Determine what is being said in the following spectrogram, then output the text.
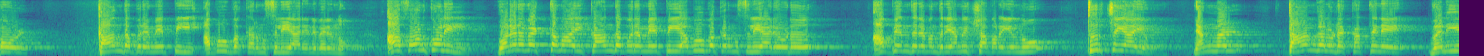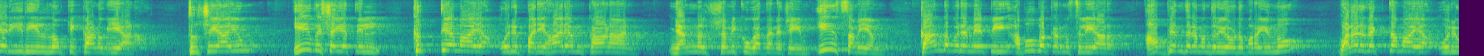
call Kanthapuram A P Aboobacker മുസ്ലിയാറിന് വരുന്നു. ആ ഫോൺ കോളിൽ വളരെ വ്യക്തമായി കാന്തപുരം എ പി അബൂബക്കർ മുസ്ലിയാരോട് ആഭ്യന്തരമന്ത്രി അമിത്ഷാ പറയുന്നു തീർച്ചയായും ഞങ്ങൾ താങ്കളുടെ കത്തിനെ വലിയ രീതിയിൽ നോക്കിക്കാണുകയാണ്. തീർച്ചയായും ഈ വിഷയത്തിൽ കൃത്യമായ ഒരു പരിഹാരം കാണാൻ ഞങ്ങൾ ശ്രമിക്കുക തന്നെ ചെയ്യും. ഈ സമയം കാന്തപുരം എ പി അബൂബക്കർ മുസ്ലിയാർ ആഭ്യന്തരമന്ത്രിയോട് പറയുന്നു വളരെ വ്യക്തമായ ഒരു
